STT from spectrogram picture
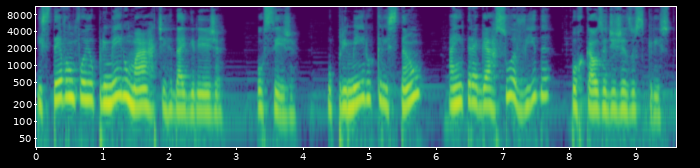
Estevão foi o primeiro mártir da igreja, ou seja, o primeiro cristão a entregar sua vida por causa de Jesus Cristo.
